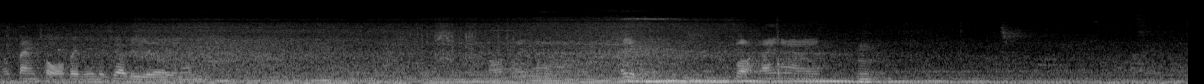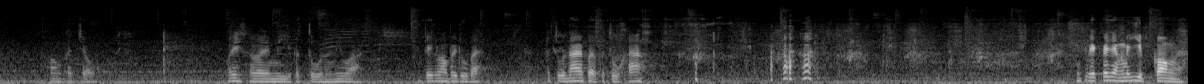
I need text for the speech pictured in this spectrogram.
เราแปลงโฉมเป็นอินดัสเทรียลดีเลยอย่างนั้นล้อไทยนาเอ้ยเบาะไทยนาอืมห้องกระจก เฮ้ยเรายังมีอีกประตูนึงนี่หว่าพี่เป๊กลองไปดูไป ประตูหน้าเปิดประตูข้างพี่เป๊กก็ยังไม่หยิบกล้องอะ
